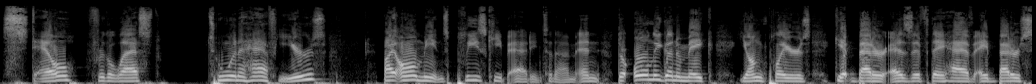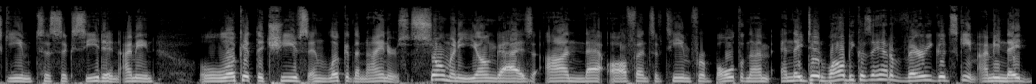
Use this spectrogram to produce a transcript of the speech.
stale for the last two and a half years, by all means, please keep adding to them. And they're only going to make young players get better as if they have a better scheme to succeed in. I mean, look at the Chiefs and look at the Niners. So many young guys on that offensive team for both of them, and they did well because they had a very good scheme. I mean, they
